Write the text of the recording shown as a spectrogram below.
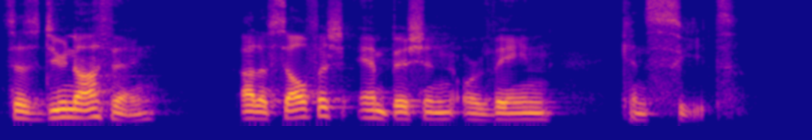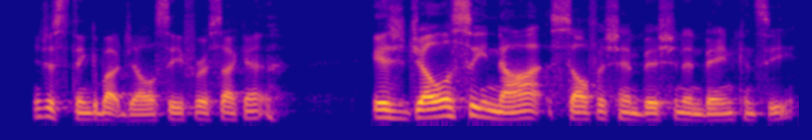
says, Do nothing out of selfish ambition or vain conceit. You just think about jealousy for a second. is jealousy not selfish ambition and vain conceit?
